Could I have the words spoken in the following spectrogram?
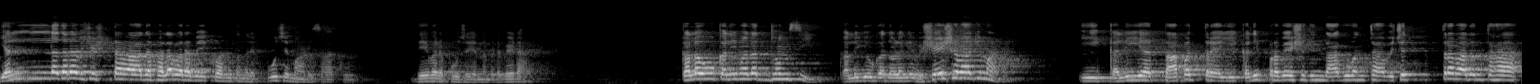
ಎಲ್ಲದರ ವಿಶಿಷ್ಟವಾದ ಫಲ ಬರಬೇಕು ಅಂತಂದ್ರೆ ಪೂಜೆ ಮಾಡು ಸಾಕು. ದೇವರ ಪೂಜೆಯನ್ನು ಬಿಡಬೇಡ. ಕಲವು ಕಲಿಮಲಧ್ವಂಸಿ, ಕಲಿಯುಗದೊಳಗೆ ವಿಶೇಷವಾಗಿ ಮಾಡಿ. ಈ ಕಲಿಯ ತಾಪತ್ರಯ, ಈ ಕಲಿ ಪ್ರವೇಶದಿಂದ ಆಗುವಂತಹ ವಿಚಿತ್ರವಾದಂತಹ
